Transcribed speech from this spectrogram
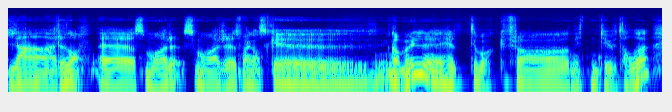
lære da, eh, som, har, som, har, som, er ganske eh, gammel, helt tilbake fra 1920-tallet.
